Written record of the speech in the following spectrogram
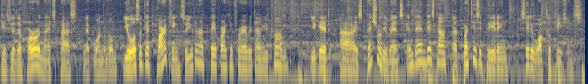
gives you the Horror Nights Pass, like one of them. You also get parking, so you have to pay parking for every time you come. You get uh, special events and then discount at participating City Walk locations.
